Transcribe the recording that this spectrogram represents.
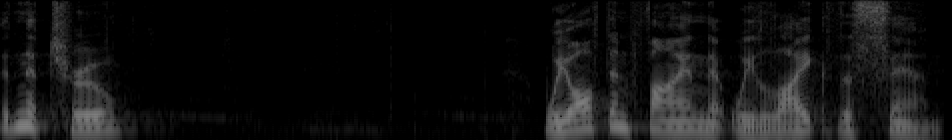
Isn't it true? We often find that we like the sin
